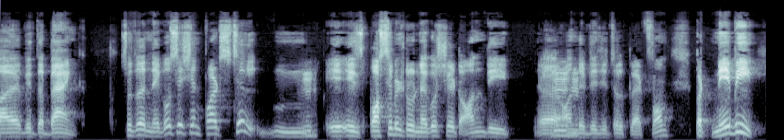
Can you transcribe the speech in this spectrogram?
uh, with the bank so the negotiation part still mm, is possible to negotiate on the uh, mm-hmm. on the digital platform, but maybe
